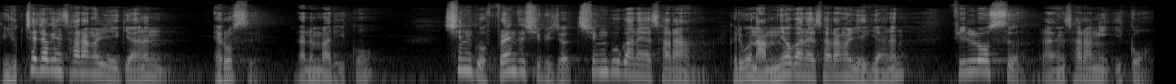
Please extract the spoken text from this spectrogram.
그 육체적인 사랑을 얘기하는 에로스라는 말이 있고 친구 friendship이죠. 친구 간의 사랑 그리고 남녀 간의 사랑을 얘기하는 필로스라는 사랑이 있고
